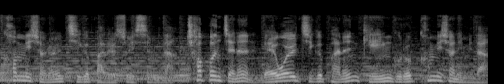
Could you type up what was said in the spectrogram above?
커미션을 지급받을 수 있습니다. 첫 번째는 매월 지급하는 개인 그룹 커미션입니다.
